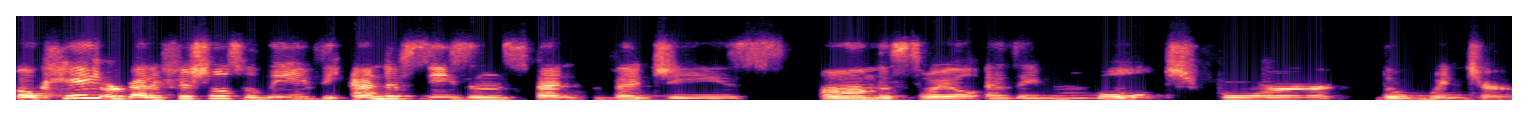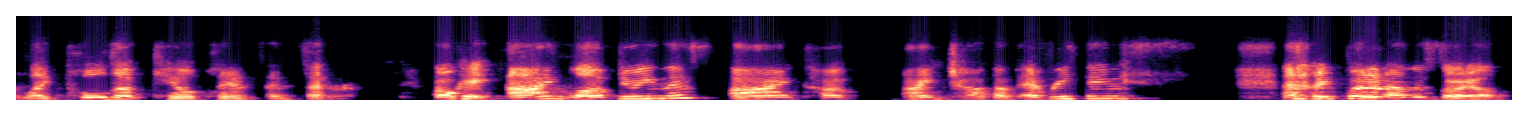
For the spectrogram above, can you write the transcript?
okay or beneficial to leave the end of season spent veggies on the soil as a mulch for the winter, like pulled up kale plants, etc.? Okay, I love doing this. I cut, I chop up everything and I put it on the soil.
